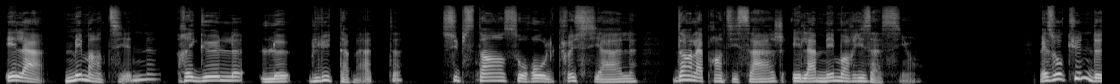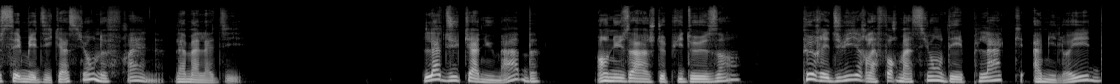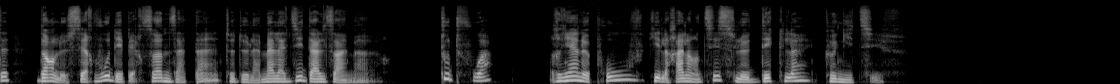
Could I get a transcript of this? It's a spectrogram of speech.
et la mémantine régule le glutamate, substance au rôle crucial dans l'apprentissage et la mémorisation. Mais aucune de ces médications ne freine la maladie. L'aducanumab, en usage depuis deux ans, peut réduire la formation des plaques amyloïdes dans le cerveau des personnes atteintes de la maladie d'Alzheimer. Toutefois, rien ne prouve qu'il ralentisse le déclin cognitif.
